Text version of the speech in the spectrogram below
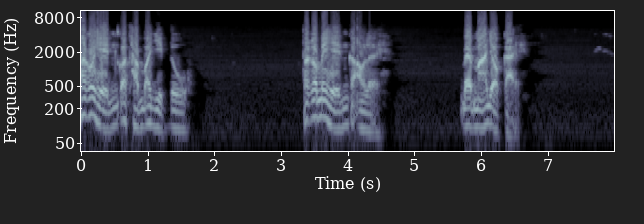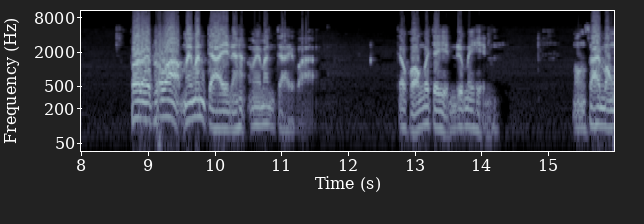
ถ้าเขาเห็นก็ทำว่าหยิบดู ถ้าก็ไม่เห็นก็เอาเลย แบบหมาหยอกไก่ เพราะอะไรเพราะว่าไม่มั่นใจนะฮะไม่มั่นใจว่า เจ้าของก็จะเห็นหรือไม่เห็น มองซ้ายมอง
